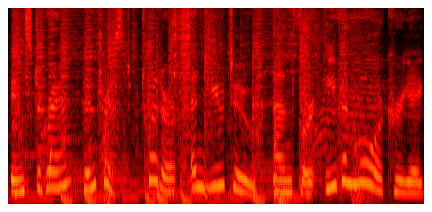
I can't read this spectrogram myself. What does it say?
Instagram, Pinterest, Twitter, and YouTube. And for even more Create,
